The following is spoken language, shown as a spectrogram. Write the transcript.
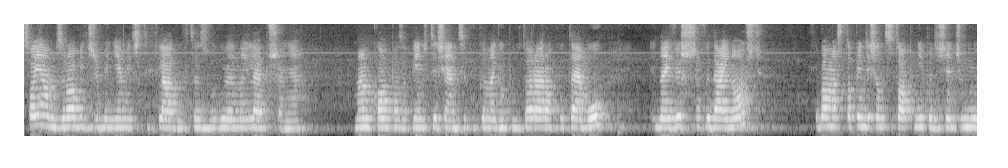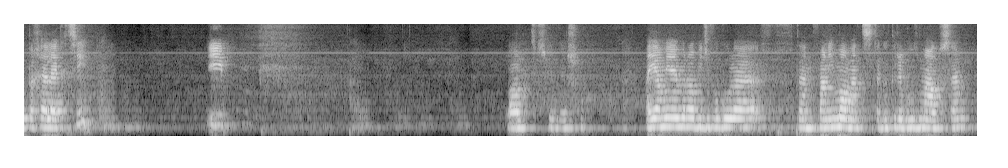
co ja mam zrobić, żeby nie mieć tych lagów? To jest w ogóle najlepsze, nie? Mam kompa za 5000 kupionego półtora roku temu. Najwyższa wydajność. Chyba ma 150 stopni po 10 minutach elekcji. I. Lol, coś mi wyszło. A ja miałem robić w ogóle ten funny moment z tego trybu z mausem.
